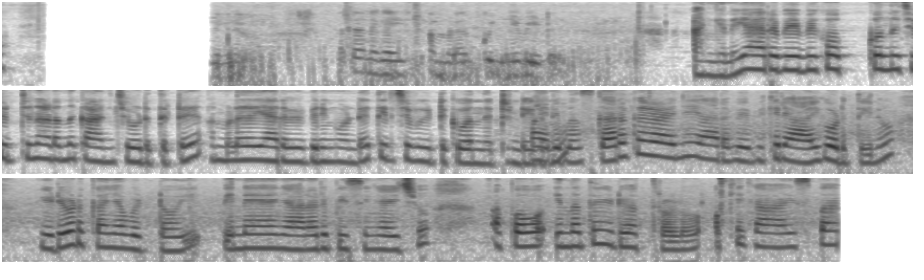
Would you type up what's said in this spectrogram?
അതാണ് ഗൈസ് നമ്മളെ കുഞ്ഞു വീട്. അങ്ങനെ യാര ബേബിക്ക് ഒക്കെ ഒന്ന് ചുറ്റി നടന്ന് കാണിച്ചു കൊടുത്തിട്ട് നമ്മൾ യാര ബേബിനും കൊണ്ട് തിരിച്ച് വീട്ടിലേക്ക് വന്നിട്ടുണ്ട് നമസ്കാരമൊക്കെ കഴിഞ്ഞ് യാര ബേബിക്ക് രായി കൊടുത്തിനു വീഡിയോ എടുക്കാൻ ഞാൻ വിട്ടുപോയി. പിന്നെ ഞാനൊരു പീസും കഴിച്ചു. അപ്പോൾ ഇന്നത്തെ വീഡിയോ അത്രേ ഉള്ളൂ. Okay guys bye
